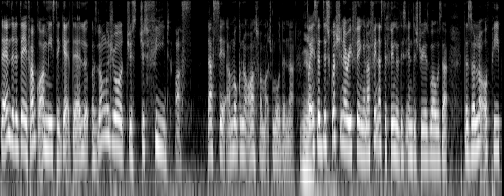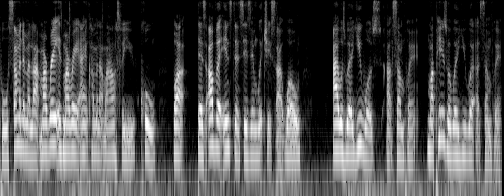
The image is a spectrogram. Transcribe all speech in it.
the end of the day, if I've got a means to get there, look, as long as you're just just feed us. That's it. I'm not gonna ask for much more than that. Yeah. But it's a discretionary thing, and I think that's the thing of this industry as well. Is that there's a lot of people. Some of them are like, my rate is my rate. I ain't coming out my house for you. Cool. But there's other instances in which it's like, well, I was where you was at some point. My peers were where you were at some point.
